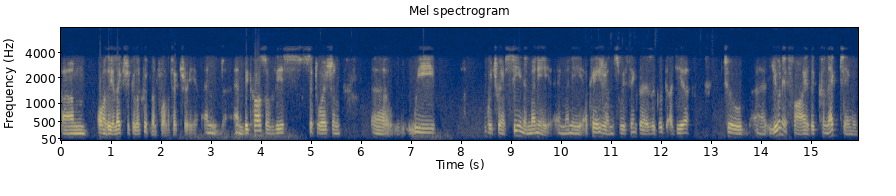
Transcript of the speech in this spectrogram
um, or the electrical equipment for the factory. And and because of this situation, uh, we, which we have seen in many in many occasions, we think there is a good idea to uh, unify the connecting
